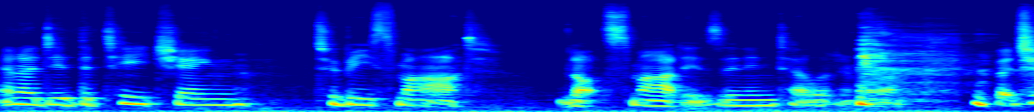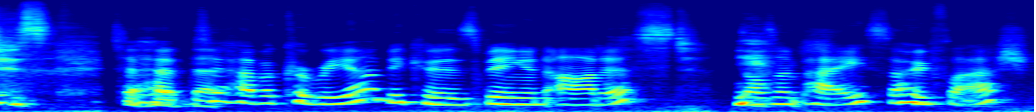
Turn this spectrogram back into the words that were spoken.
and I did the teaching to be smart. Not smart is an intelligent one, but just to, To have to have a career because being an artist doesn't pay so flash.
